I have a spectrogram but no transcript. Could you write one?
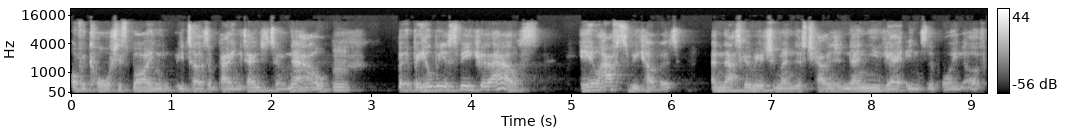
of a cautious mind in terms of paying attention to him now. Mm. But, but he'll be a Speaker of the House. He'll have to be covered. And that's going to be a tremendous challenge. And then you get into the point of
